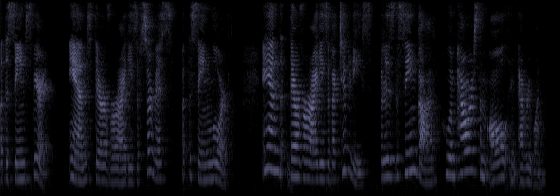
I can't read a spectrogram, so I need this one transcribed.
but the same Spirit, and there are varieties of service, but the same Lord. And there are varieties of activities, but it is the same God who empowers them all in everyone.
